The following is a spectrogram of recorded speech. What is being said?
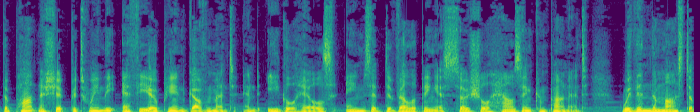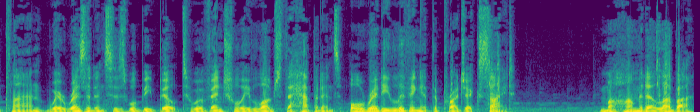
The partnership between the Ethiopian government and Eagle Hills aims at developing a social housing component within the master plan where residences will be built to eventually lodge the habitants already living at the project site. Mohammed Alabbar,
